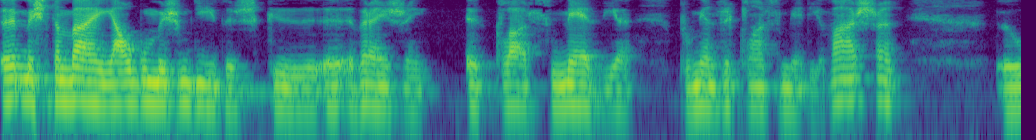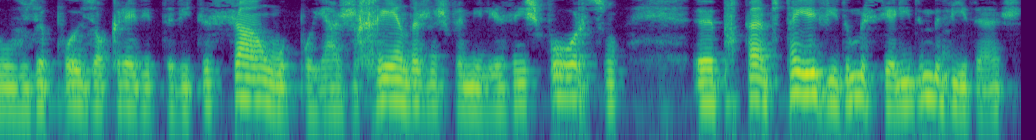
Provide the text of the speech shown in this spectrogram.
eh, mas também algumas medidas que eh, abrangem a classe média, pelo menos a classe média baixa, eh, os apoios ao crédito de habitação, o apoio às rendas nas famílias em esforço. Portanto, tem havido uma série de medidas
